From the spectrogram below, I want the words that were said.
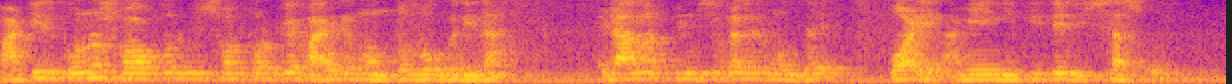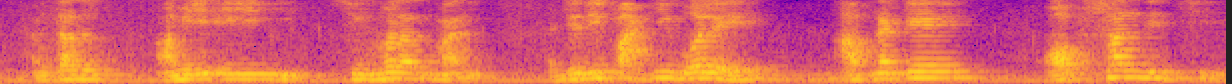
পার্টির কোনো সহকর্মী সম্পর্কে বাইরে মন্তব্য করি না। এটা আমার প্রিন্সিপালের মধ্যে পড়ে, আমি এই নীতিতে বিশ্বাস করি। আমি তাদের, আমি এই শৃঙ্খলা মানি যদি পার্টি বলে আপনাকে অপশান দিচ্ছি,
